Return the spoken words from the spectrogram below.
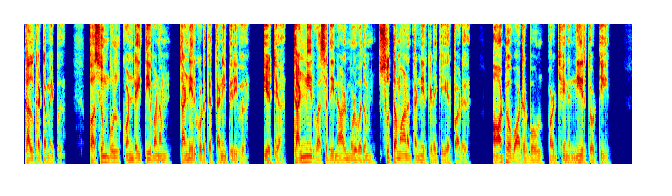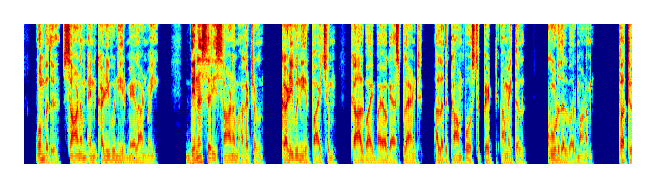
கல் கட்டமைப்பு. பசும்புல் கொண்டை தீவனம் தண்ணீர் கொடுக்க தனி பிரிவு. எட்டு தண்ணீர் வசதி நாள் முழுவதும் சுத்தமான தண்ணீர் கிடைக்க ஏற்பாடு. ஆட்டோ வாட்டர் போல் ஒற்றின நீர் தொட்டி. ஒன்பது சாணம் என் கழிவு நீர் மேலாண்மை. தினசரி சாணம் அகற்றல் கழிவு நீர் பாய்ச்சும் கால்வாய் பயோகேஸ் பிளான்ட் அல்லது காம்போஸ்ட் பெட் அமைத்தல் கூடுதல் வருமானம். பத்து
